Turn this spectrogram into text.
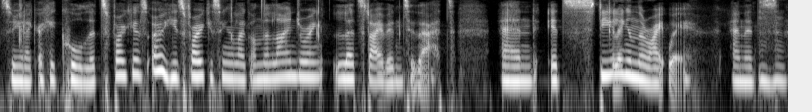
So you're like, okay, cool, let's focus. Oh, he's focusing like on the line drawing. Let's dive into that. And it's stealing in the right way. and it's Mhm.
